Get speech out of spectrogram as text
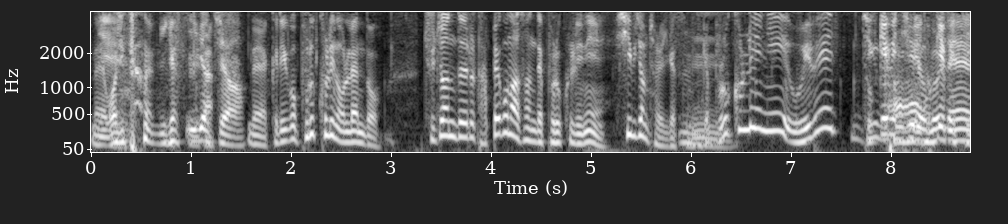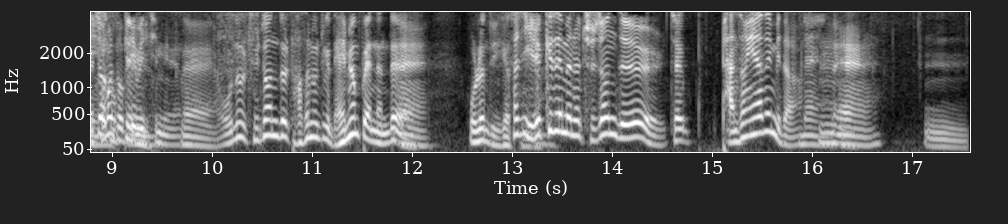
네, 예. 워싱턴을 이겼습니다. 이겼죠. 네, 그리고 브루클린 올랜도 주전들을 다 빼고 나섰는데 브루클린이 12점 차로 이겼습니다. 음. 그러니까 브루클린이 의외 도깨비 팀이에요. 도깨비 팀. 정말 도깨비 팀이에요. 네, 오늘 주전들 5명 중에 4명 뺐는데 네. 올랜도 이겼습니다. 사실 이렇게 되면은 주전들 제가 반성해야 됩니다. 네. 음. 네. 음.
